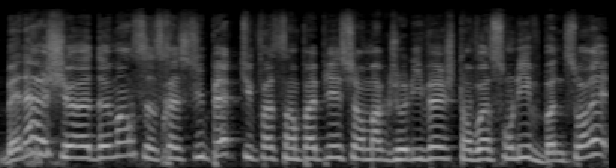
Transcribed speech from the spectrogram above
Ben H, euh, demain ce serait super que tu fasses un papier sur Marc Jolivet, je t'envoie son livre, bonne soirée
